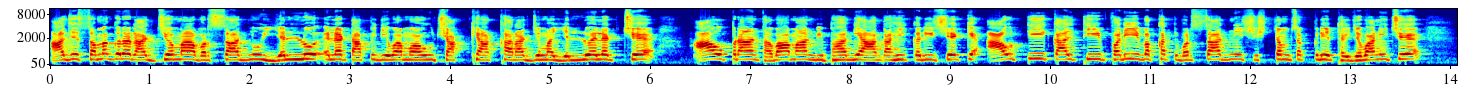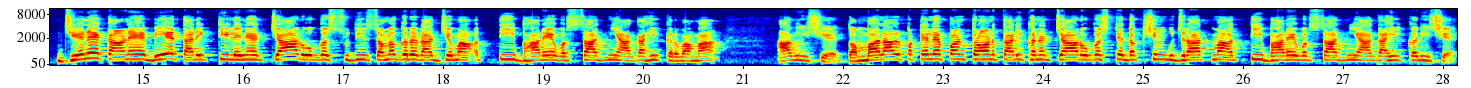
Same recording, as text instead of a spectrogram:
આજે સમગ્ર રાજ્યમાં વરસાદનું યલો એલર્ટ આપી દેવામાં આવ્યું છે. આખે આખા રાજ્યમાં યલો એલર્ટ છે. આ ઉપરાંત હવામાન વિભાગે આગાહી કરી છે કે આવતીકાલથી ફરી વખત વરસાદની સિસ્ટમ સક્રિય થઈ જવાની છે. જેને કારણે બે તારીખથી લઈને ચાર ઓગસ્ટ સુધી સમગ્ર રાજ્યમાં અતિ ભારે વરસાદની આગાહી કરવામાં આવી છે. તો અંબાલાલ પટેલે પણ ત્રણ તારીખ અને ચાર ઓગસ્ટે દક્ષિણ ગુજરાતમાં અતિ ભારે વરસાદની આગાહી કરી છે.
